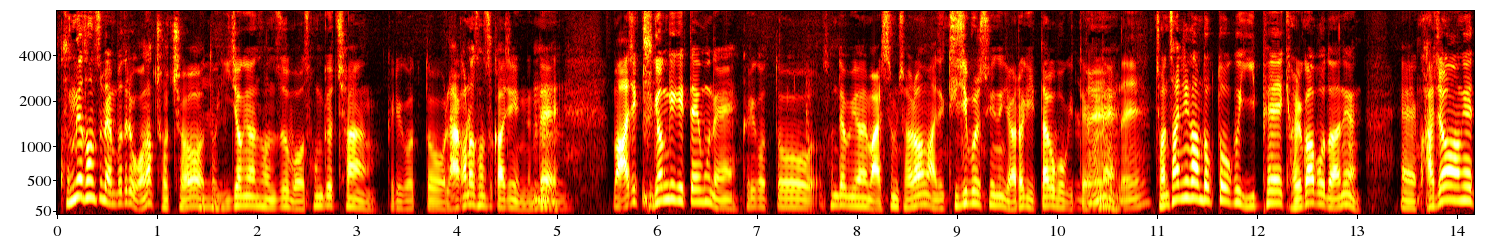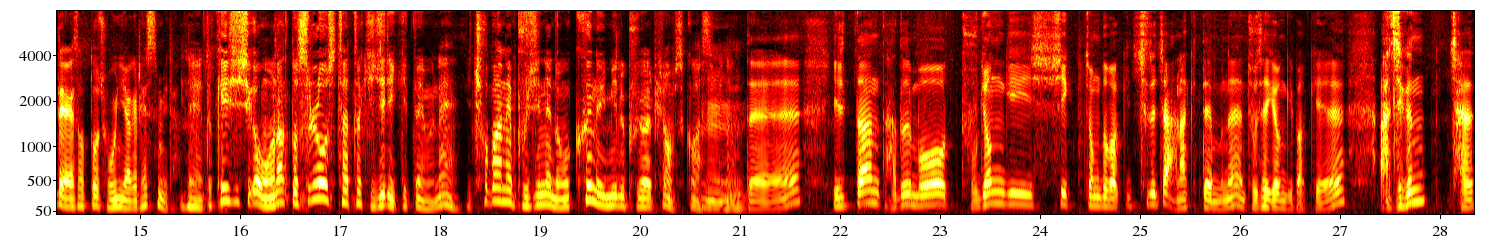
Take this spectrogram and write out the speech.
국내 선수 멤버들이 워낙 좋죠. 또 이정현 선수, 뭐 송교창 그리고 또 라거너 선수까지 있는데 음. 뭐 아직 두 경기이기 때문에 그리고 또 손대위원의 말씀처럼 아직 뒤집을 수 있는 여력이 있다고 보기 때문에 네. 전찬희 감독도 그 2패의 결과보다는 예, 과정에 대해서 또 좋은 이야기를 했습니다. 네, 또 KCC가 워낙 또 slow starter 기질이 있기 때문에 이 초반에 부진에 너무 큰 의미를 부여할 필요는 없을 것 같습니다. 음, 네. 일단 다들 뭐 두 경기씩 정도밖에 치르지 않았기 때문에 두세 경기밖에 아직은 잘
